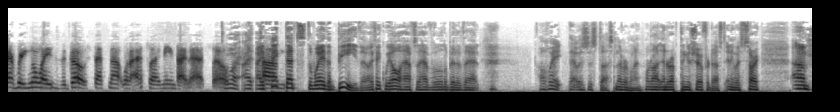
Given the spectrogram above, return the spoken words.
every noise is a ghost. That's not what I, that's what I mean by that. So, well, I, I um, think that's the way to be, though. I think we all have to have a little bit of that. Oh wait, that was just dust. Never mind. We're not interrupting the show for dust. Anyway, sorry. Um,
